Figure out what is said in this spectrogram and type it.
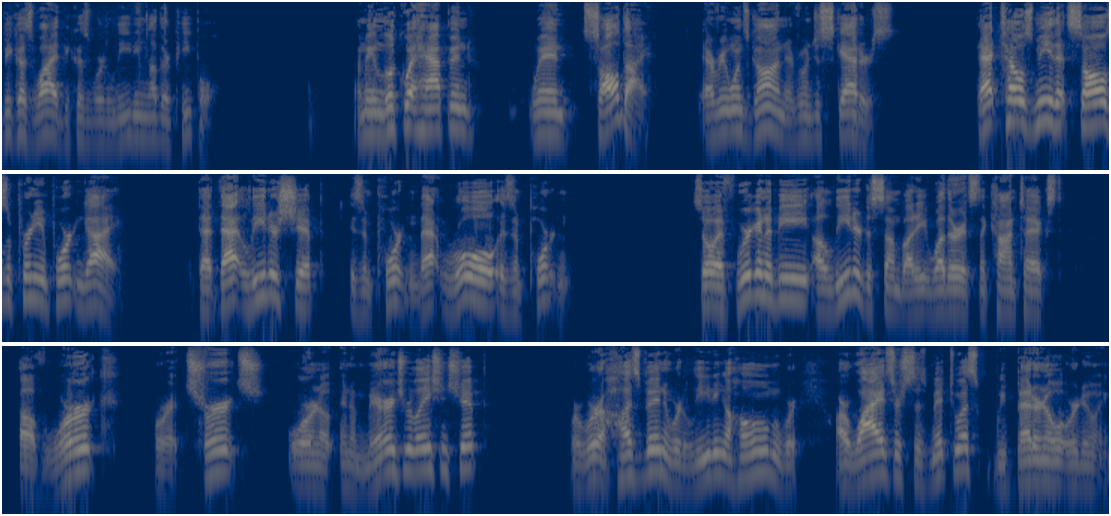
because why? Because we're leading other people. I mean, look what happened when Saul died. Everyone's gone, everyone just scatters. That tells me that Saul's a pretty important guy. That that leadership is important. That role is important. So if we're going to be a leader to somebody, whether it's in the context of work or at church or in a, in a marriage relationship, where we're a husband and we're leading a home and our wives are submit to us, we better know what we're doing.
